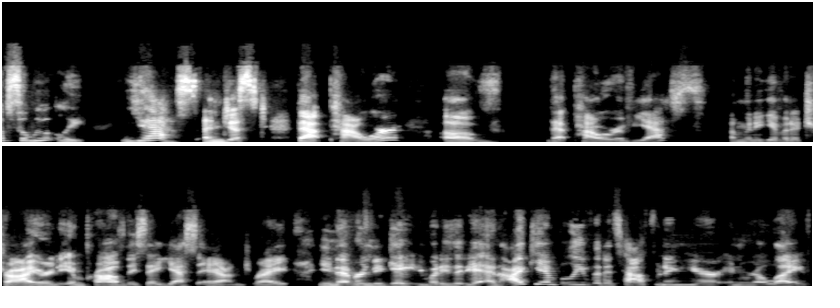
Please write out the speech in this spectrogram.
absolutely. Yes. And just that power of that power of yes. I'm going to give it a try or an improv. They say yes and, right? You never negate anybody's idea. And I can't believe that it's happening here in real life.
